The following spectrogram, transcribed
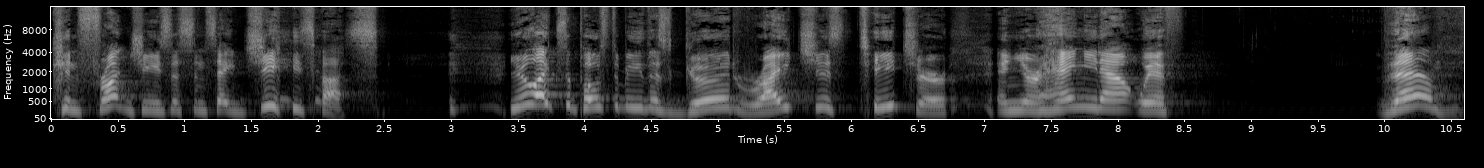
confront Jesus, and say, Jesus, you're like supposed to be this good, righteous teacher, and you're hanging out with them.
